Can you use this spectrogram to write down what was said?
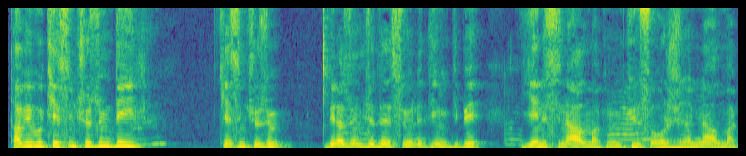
Tabii bu kesin çözüm değil. Kesin çözüm biraz önce de söylediğim gibi yenisini almak mümkünse orijinalini almak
